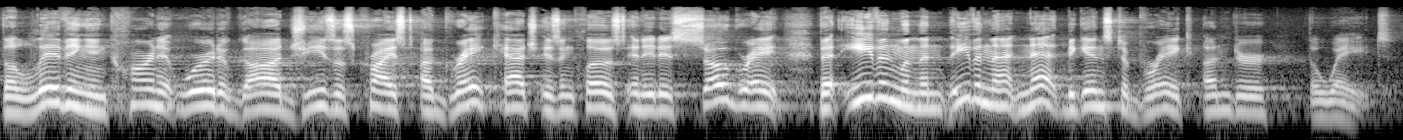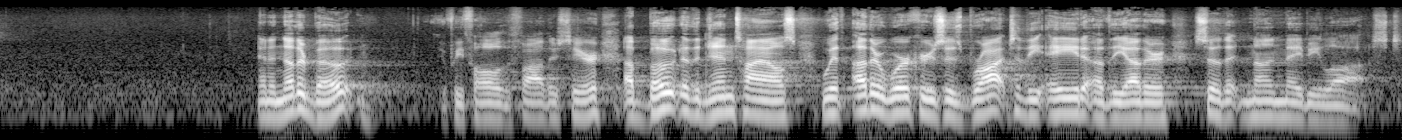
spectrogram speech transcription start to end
the living incarnate Word of God, Jesus Christ, a great catch is enclosed. And it is so great that even when the, even that net begins to break under the weight. And another boat, if we follow the fathers here, a boat of the Gentiles with other workers is brought to the aid of the other so that none may be lost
